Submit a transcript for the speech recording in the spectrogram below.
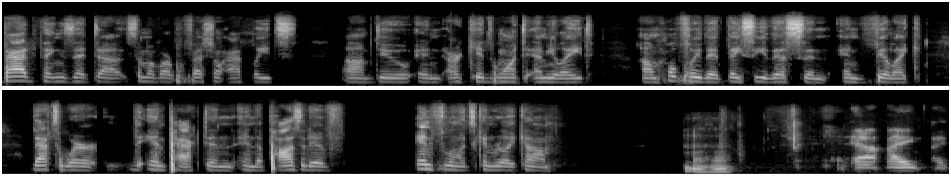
bad things that uh, some of our professional athletes um, do and our kids want to emulate. Um, hopefully that they see this and, and feel like that's where the impact and, and the positive influence can really come Mm-hmm. Yeah, I, I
